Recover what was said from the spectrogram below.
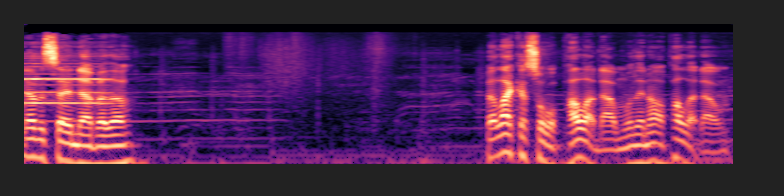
never say never, though. Felt like I saw a pallet down. Were they not a pallet down?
